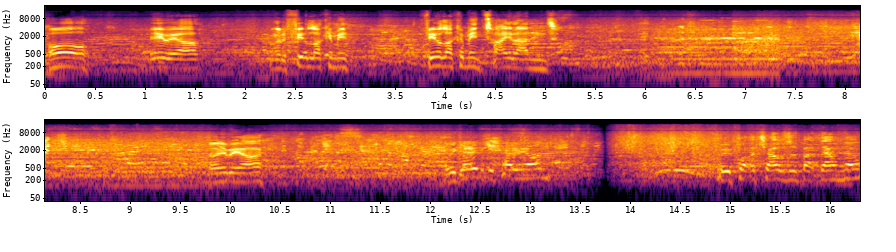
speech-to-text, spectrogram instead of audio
Oh, here we are. I'm gonna feel like I'm in, feel like I'm in Thailand. So here we are. Are we going to carry on? Can we put our trousers back down now?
